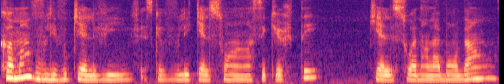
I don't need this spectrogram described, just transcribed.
Comment voulez-vous qu'elle vive? Est-ce que vous voulez qu'elle soit en sécurité, qu'elle soit dans l'abondance,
